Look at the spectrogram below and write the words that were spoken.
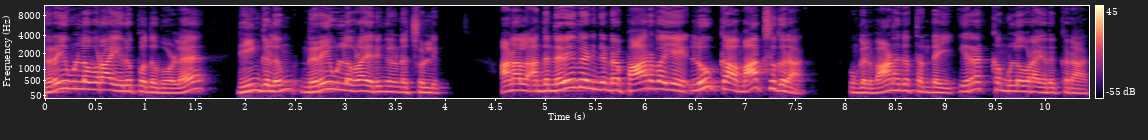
நிறைவுள்ளவராய் இருப்பது போல நீங்களும் நிறைவுள்ளவராய் இருங்கள் என்று சொல்லி. ஆனால் அந்த நிறைவு என்கின்ற பார்வையை லூக்கா மாற்றுகிறார். உங்கள் வானகத்தந்தை இரக்கம் உள்ளவராய் இருக்கிறார்.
